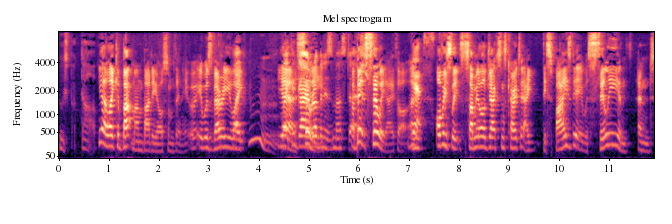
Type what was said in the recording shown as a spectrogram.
who's fucked up. Yeah, like a Batman baddie or something. It, it was very like, hmm, yeah, like a guy silly. rubbing his mustache. a bit silly. I thought. And Yes. Obviously, Samuel L. Jackson's character. I despised it. It was silly and and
